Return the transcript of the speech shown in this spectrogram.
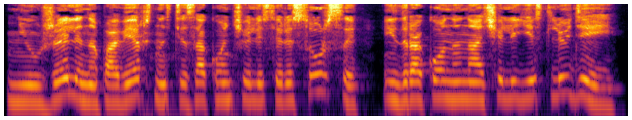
Неужели на поверхности закончились ресурсы, и драконы начали есть людей?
